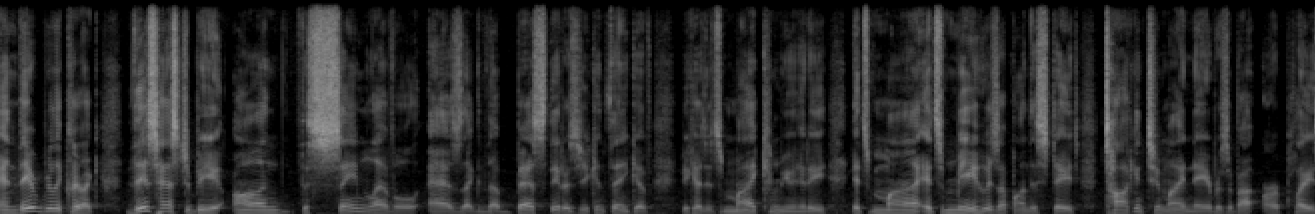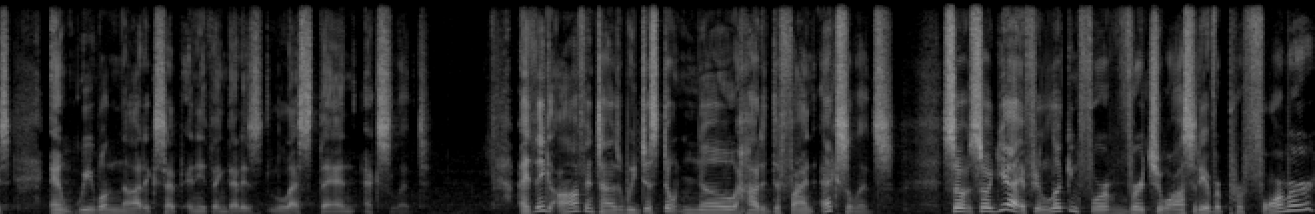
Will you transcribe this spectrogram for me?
And they're really clear like this has to be on the same level as like the best theaters you can think of because it's my community, it's my it's me who's up on the stage talking to my neighbors about our place and we will not accept anything that is less than excellent. I think oftentimes we just don't know how to define excellence. So, so yeah, if you're looking for virtuosity of a performer,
